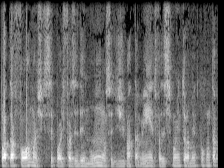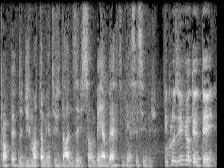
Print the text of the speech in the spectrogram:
plataformas que você pode fazer denúncia de desmatamento, fazer esse monitoramento por conta própria do desmatamento. Os dados, eles são bem abertos e bem acessíveis. Inclusive, eu tentei...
